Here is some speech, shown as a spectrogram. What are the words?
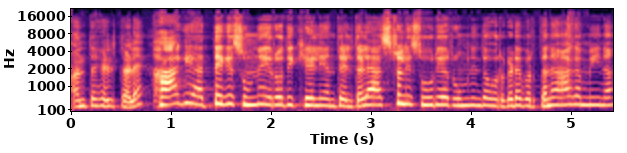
ಅಂತ ಹೇಳ್ತಾಳೆ. ಹಾಗೆ ಅತ್ತೆಗೆ ಸುಮ್ಮನೆ ಇರೋದಕ್ಕೆ ಹೇಳಿ ಅಂತ ಹೇಳ್ತಾಳೆ. ಅಷ್ಟರಲ್ಲಿ ಸೂರ್ಯ ರೂಮ್ನಿಂದ ಹೊರಗಡೆ ಬರ್ತಾನೆ. ಆಗ ಮೀನಾ,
